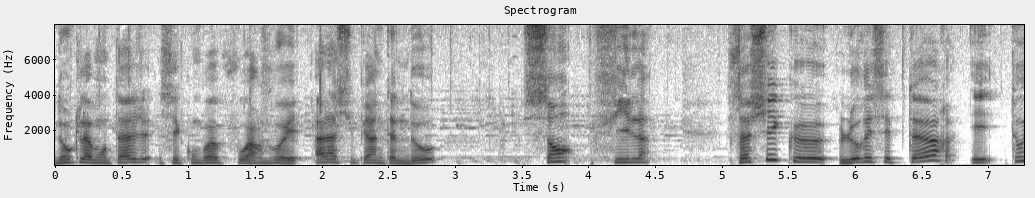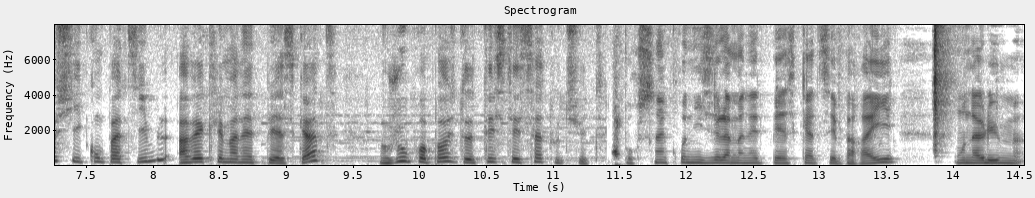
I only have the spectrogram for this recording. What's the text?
Et donc l'avantage, c'est qu'on va pouvoir jouer à la Super Nintendo sans fil. Sachez que le récepteur est aussi compatible avec les manettes PS4, donc je vous propose de tester ça tout de suite. Pour synchroniser la manette PS4, c'est pareil. On allume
